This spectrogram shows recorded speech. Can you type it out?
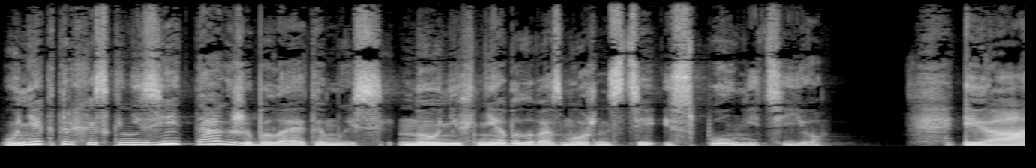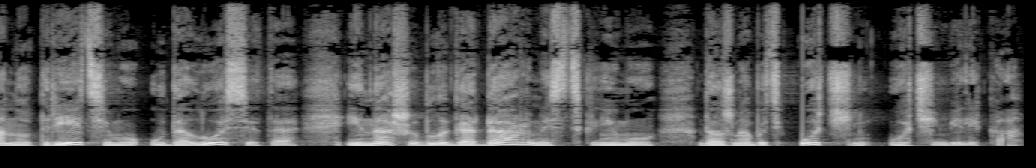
У некоторых из князей также была эта мысль, но у них не было возможности исполнить ее. Иоанну Третьему удалось это, и наша благодарность к нему должна быть очень-очень велика.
